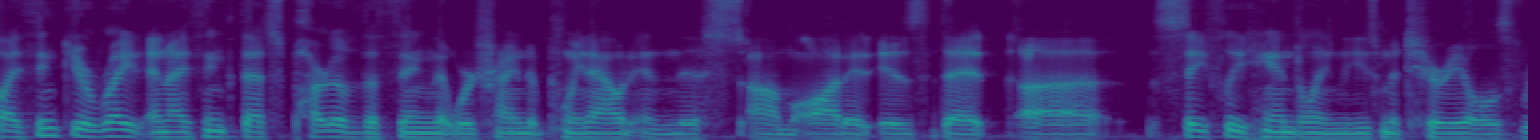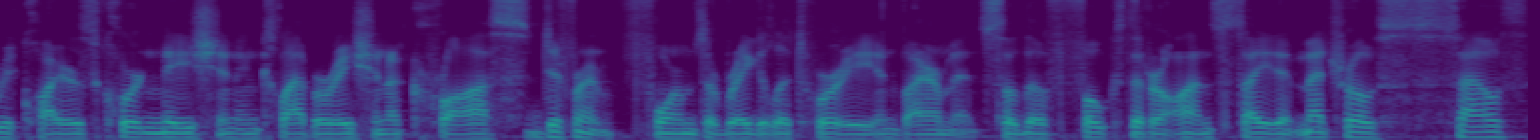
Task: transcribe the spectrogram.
I think you're right, and I think that's part of the thing that we're trying to point out in this um, audit is that uh, safely handling these materials requires coordination and collaboration across different forms of regulatory environments. So the folks that are on site at Metro South,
